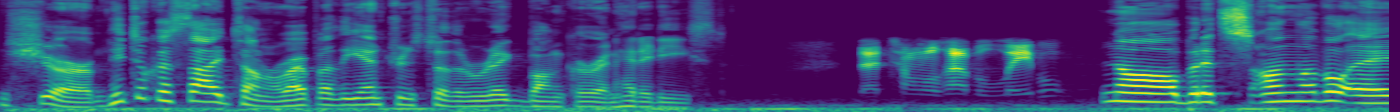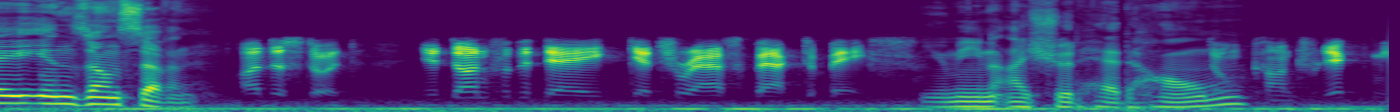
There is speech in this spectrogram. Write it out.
sure. He took a side tunnel right by the entrance to the rig bunker and headed east. That tunnel have a label? No, but it's on level A in zone 7. Understood. You're done for the day. Get your ass back to base. You mean I should head home? Don't contradict me.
